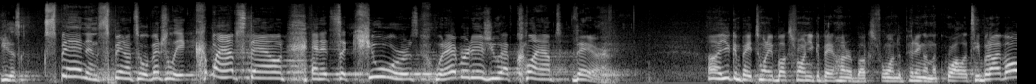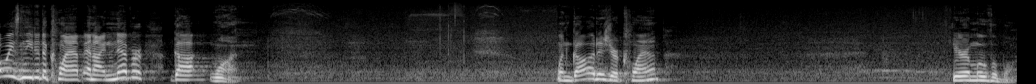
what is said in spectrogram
you just spin and spin until eventually it clamps down and it secures whatever it is you have clamped there. Uh, you can pay 20 bucks for one, you can pay 100 bucks for one, depending on the quality, but I've always needed a clamp, and I never got one. When God is your clamp, you're immovable.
